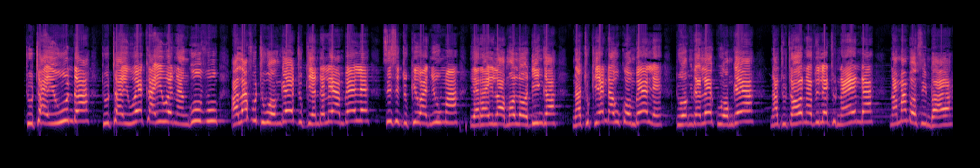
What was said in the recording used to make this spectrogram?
tutaiunda, tutaiweka iwe na nguvu, alafu tuongee tukiendelea mbele, sisi tukiwa nyuma ya Raila Amolo Odinga, na tukienda huko mbele tuendelee kuongea na tutaona vile tunaenda, na mambo si mbaya.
